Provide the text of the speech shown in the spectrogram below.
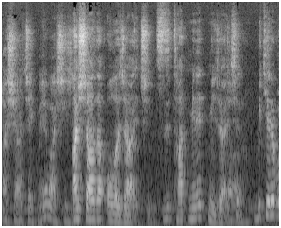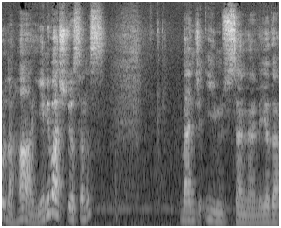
Aşağı çekmeye başlayacak. aşağıda olacağı için, sizi tatmin etmeyeceği için bir kere burada ha yeni başlıyorsanız bence iyi müzisyenlerle ya da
